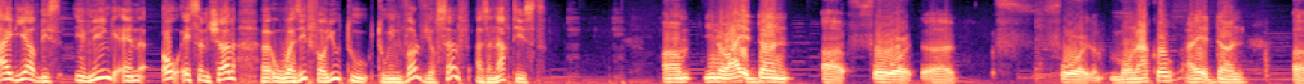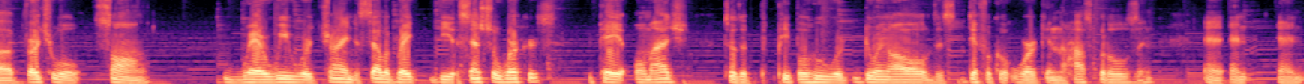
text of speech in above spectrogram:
idea of this evening and how essential uh, was it for you to to involve yourself as an artist? Um, you know, I had done uh, for uh, for Monaco. I had done a virtual song where we were trying to celebrate the essential workers, pay homage to the people who were doing all this difficult work in the hospitals and and and and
